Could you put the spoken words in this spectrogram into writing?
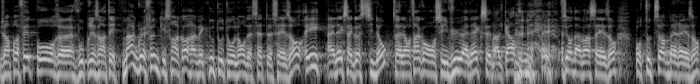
J'en profite pour euh, vous présenter Mark Griffin qui sera encore avec nous tout au long de cette saison et Alex Agostino. Ça fait longtemps qu'on s'est vu, Alex, dans le cadre d'une émission d'avant-saison pour toutes sortes de raisons.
